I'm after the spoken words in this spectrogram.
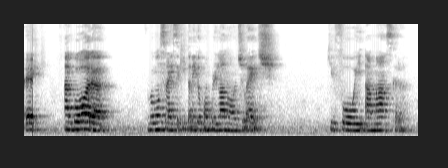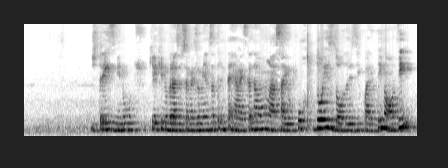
É, agora, vou mostrar esse aqui também que eu comprei lá no Outlet que foi a máscara de 3 minutos, que aqui no Brasil sai mais ou menos a 30 reais. Cada um lá saiu por 2 dólares e 49.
